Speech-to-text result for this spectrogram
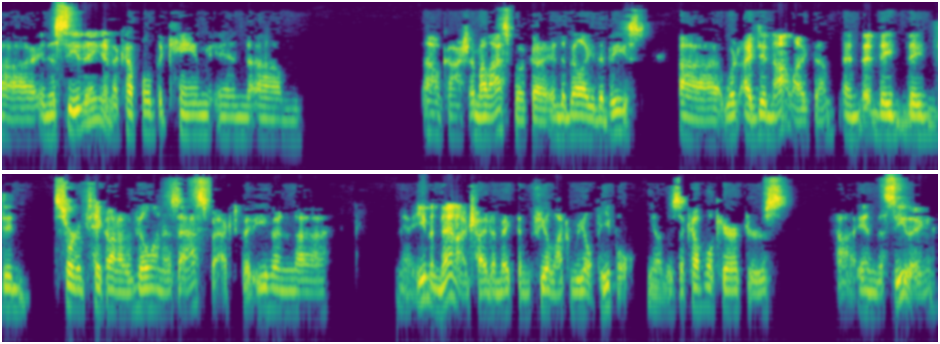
uh, in the seething, and a couple that came in. Um, oh gosh, in my last book, uh, in the belly of the beast, uh, what I did not like them, and they they did sort of take on a villainous aspect. But even uh, you know, even then, I tried to make them feel like real people. You know, there's a couple characters uh, in the seething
